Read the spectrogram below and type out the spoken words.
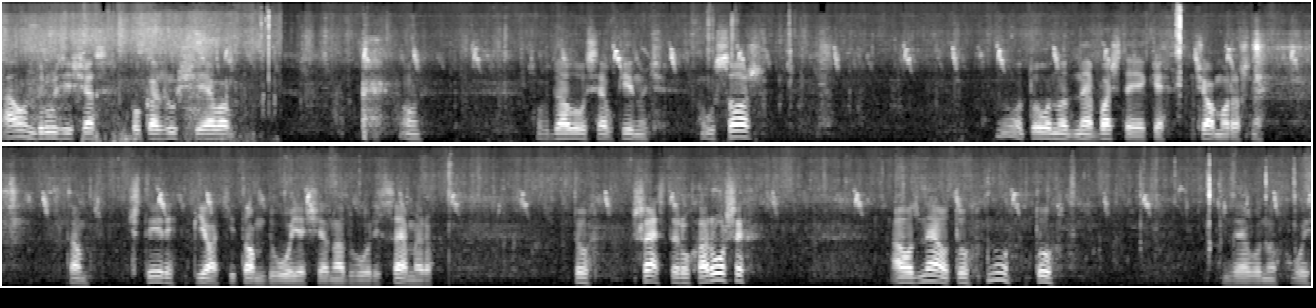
А он, друзі, зараз покажу ще вам. Он, вдалося вкинути усаж. Ну, то воно одне, бачите, яке чаморошне. Там 4, 5 і там двоє ще на дворі, семеро. То шестеро хороших, а одне ото, ну, то де воно, ой,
